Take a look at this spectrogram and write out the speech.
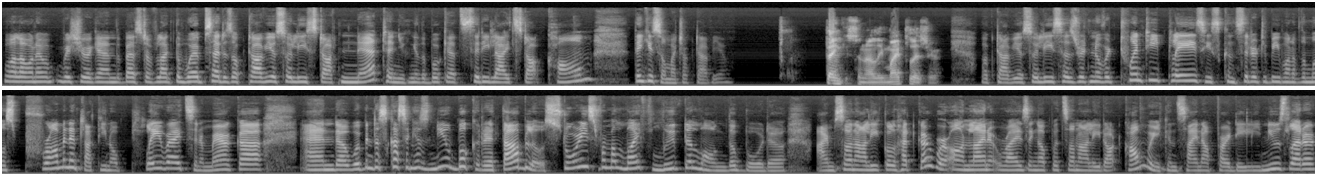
Well, I want to wish you again the best of luck. The website is octaviosolis.net and you can get the book at citylights.com. Thank you so much, Octavio. Thank you, Sonali. My pleasure. Octavio Solis has written over 20 plays. He's considered to be one of the most prominent Latino playwrights in America. And uh, we've been discussing his new book, Retablo Stories from a Life Lived Along the Border. I'm Sonali Kolhatkar. We're online at risingupwithsonali.com where you can sign up for our daily newsletter,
